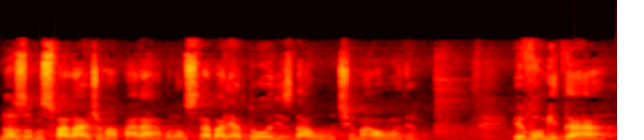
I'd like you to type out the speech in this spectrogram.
nós vamos falar de uma parábola, os trabalhadores da última hora. Eu vou me dar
